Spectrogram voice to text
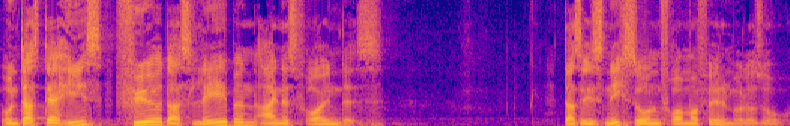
Und das, der hieß für das Leben eines Freundes. Das ist nicht so ein frommer Film oder so.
